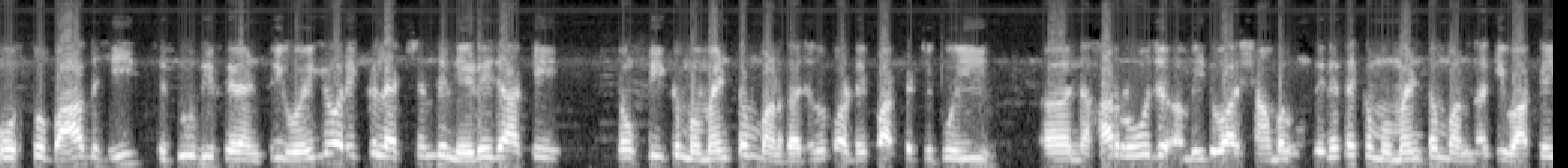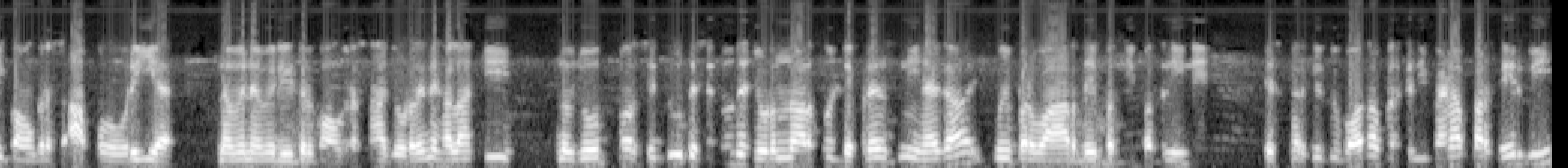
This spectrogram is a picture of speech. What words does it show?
ਉਸ ਤੋਂ ਬਾਅਦ ਹੀ ਸਿੱਧੂ ਦੀ ਫਿਰ ਐਂਟਰੀ ਹੋਏਗੀ ਔਰ ਇੱਕ ਇਲੈਕਸ਼ਨ ਦੇ ਨੇੜੇ ਜਾ ਕੇ, ਕਿਉਂਕਿ ਇੱਕ ਮੋਮੈਂਟਮ ਬਣਦਾ, ਜਦੋਂ ਤੁਹਾਡੇ ਪੱਖ 'ਚ ਕੋਈ ਹਰ ਰੋਜ਼ ਉਮੀਦਵਾਰ ਸ਼ਾਮਲ ਹੁੰਦੇ ਨੇ, ਤਾਂ ਇੱਕ ਮੋਮੈਂਟਮ ਬਣਦਾ ਕਿ ਵਾਕਈ ਕਾਂਗਰਸ ਅਪ ਹੋ ਰਹੀ ਹੈ ਨਵੇਂ ਨਵੇਂ ਲੀਡਰ ਕਾਂਗਰਸ ਨਾਲ ਜੁੜ ਰਹੇ ਨੇ। ਹਾਲਾਂਕਿ ਨਵਜੋਤ ਕੌਰ ਸਿੱਧੂ ਤੇ ਸਿੱਧੂ ਦੇ ਜੁੜਨ ਨਾਲ ਕੋਈ ਡਿਫਰੈਂਸ ਨਹੀਂ ਹੈਗਾ, ਕੋਈ ਪਰਿਵਾਰ ਦੇ ਪਤੀ ਪਤਨੀ ਨੇ, ਇਸ ਕਰਕੇ ਕੋਈ ਬਹੁਤਾ ਫ਼ਰਕ ਨਹੀਂ ਪੈਣਾ, ਪਰ ਫਿਰ ਵੀ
